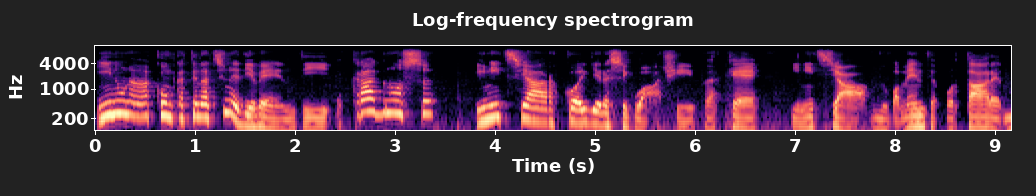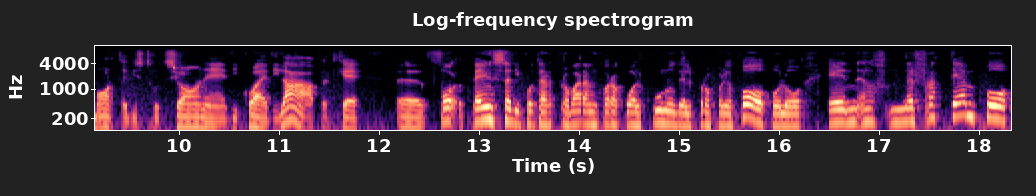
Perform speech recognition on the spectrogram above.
In una concatenazione di eventi, Kragnos inizia a raccogliere seguaci perché inizia nuovamente a portare morte e distruzione di qua e di là perché eh, for- pensa di poter trovare ancora qualcuno del proprio popolo e nel, nel frattempo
